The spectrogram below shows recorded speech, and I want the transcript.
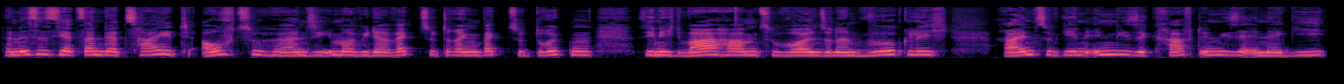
dann ist es jetzt an der Zeit, aufzuhören, sie immer wieder wegzudrängen, wegzudrücken, sie nicht wahrhaben zu wollen, sondern wirklich reinzugehen in diese Kraft, in diese Energie.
